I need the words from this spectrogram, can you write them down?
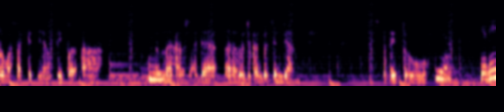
rumah sakit yang tipe A hmm. karena harus ada uh, rujukan berjenjang seperti itu. Iya. Jadi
